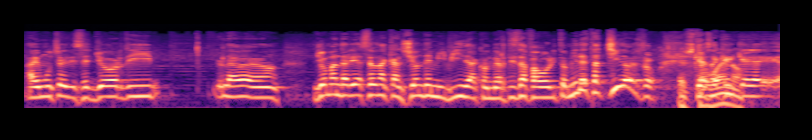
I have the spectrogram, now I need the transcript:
hay mucha que dice, Jordi, la- yo mandaría hacer una canción de mi vida con mi artista favorito. Mira, está chido eso. Está que, o sea, que- bueno. que, eh,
